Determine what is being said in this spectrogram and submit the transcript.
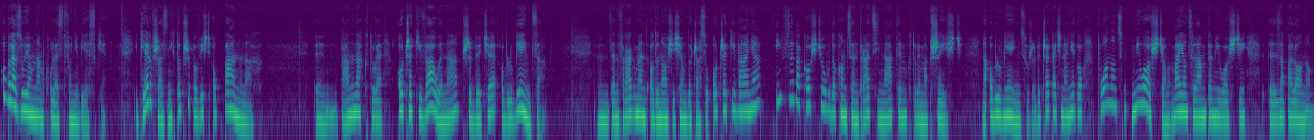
obrazują nam Królestwo Niebieskie. I pierwsza z nich to przypowieść o pannach. Pannach, które oczekiwały na przybycie oblubieńca. Ten fragment odnosi się do czasu oczekiwania, i wzywa Kościół do koncentracji na tym, który ma przyjść, na oblumieńcu, żeby czekać na niego, płonąc miłością, mając lampę miłości y, zapaloną.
